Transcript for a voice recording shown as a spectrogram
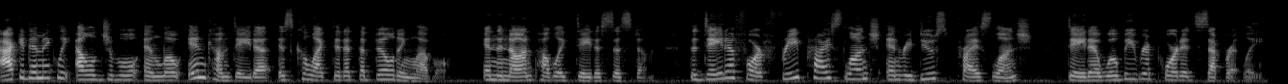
Academically eligible and low income data is collected at the building level in the non public data system. The data for free price lunch and reduced price lunch data will be reported separately.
